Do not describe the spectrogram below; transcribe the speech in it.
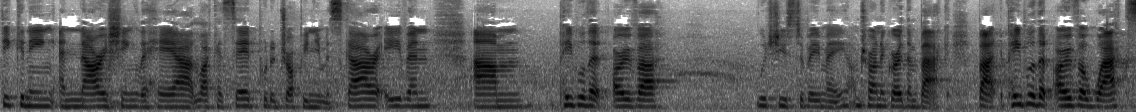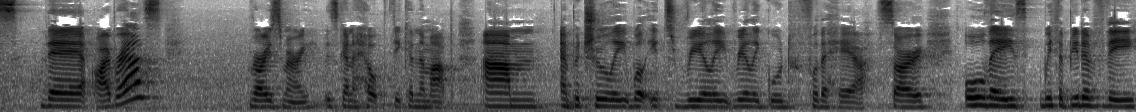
thickening and nourishing the hair. Like I said, put a drop in your mascara even. Um, people that over which used to be me. I'm trying to grow them back. But people that over wax their eyebrows, rosemary is going to help thicken them up. Um, and patchouli, well, it's really, really good for the hair. So all these with a bit of the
